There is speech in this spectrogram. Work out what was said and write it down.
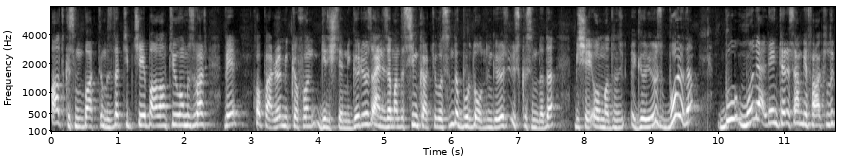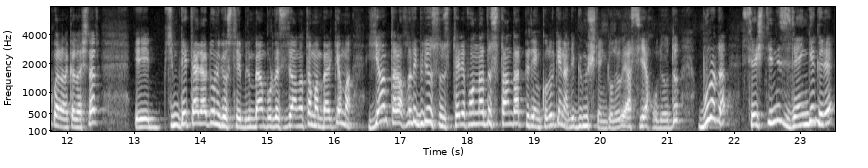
Alt kısmı baktığımızda tip C bağlantı yuvamız var ve hoparlör mikrofon girişlerini görüyoruz. Aynı zamanda sim kart yuvasının da burada olduğunu görüyoruz. Üst kısımda da bir şey olmadığını görüyoruz. Bu arada bu modelde enteresan bir farklılık var arkadaşlar. E, şimdi detaylarda onu gösterebilirim. Ben burada size anlatamam belki ama yan tarafları biliyorsunuz telefonlarda standart bir renk olur. Genelde gümüş rengi oluyor veya siyah oluyordu. Burada seçtiğiniz renge göre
